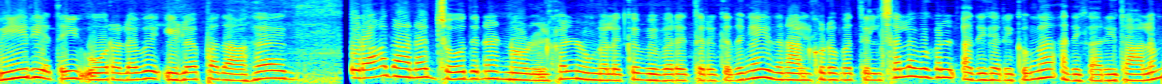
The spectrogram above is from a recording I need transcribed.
வீரியத்தை ஓரளவு இழப்பதாக புராதான ஜோதிட நூல்கள் உங்களுக்கு விவரித்திருக்குதுங்க. இதனால் குடும்பத்தில் செலவுகள் அதிகரிக்குங்க. அதிகரித்தாலும்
